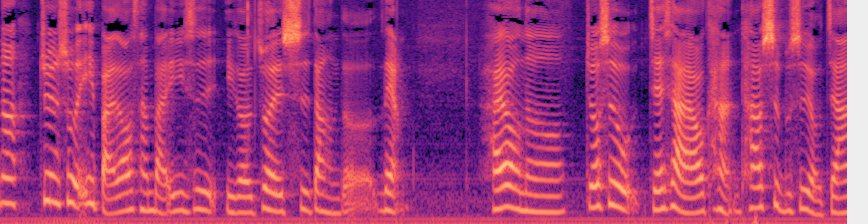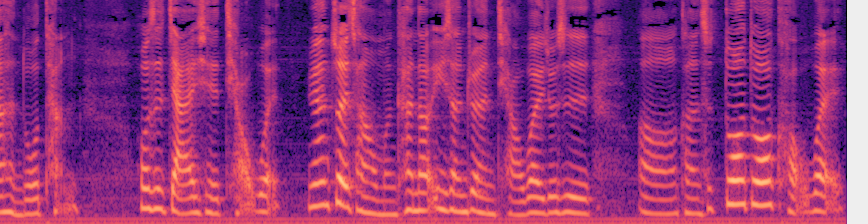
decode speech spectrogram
那菌数一百到三百亿是一个最适当的量。还有呢，就是接下来要看它是不是有加很多糖，或是加一些调味。因为最常我们看到益生菌调味就是，呃，可能是多多口味，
